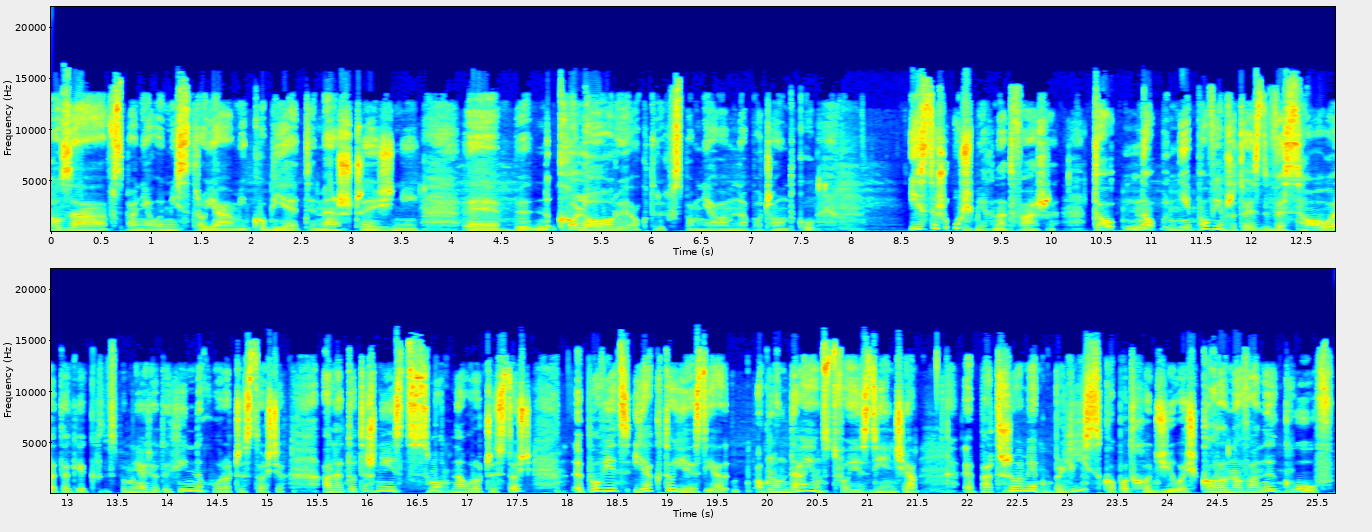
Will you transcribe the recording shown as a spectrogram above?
poza wspaniałymi strojami, kobiety, mężczyźni, e, kolory, o których wspomniałam na początku, jest też uśmiech na twarzy. To, no, nie powiem, że to jest wesołe, tak jak wspomniałeś o tych innych uroczystościach, ale to też nie jest smutna uroczystość. E, powiedz, jak to jest? Ja oglądając twoje zdjęcia, e, patrzyłam, jak blisko podchodziłeś, koronowanych głów,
